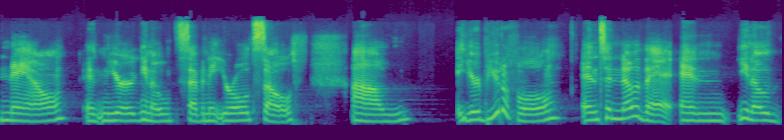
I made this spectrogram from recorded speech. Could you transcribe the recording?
now in your, you know, seven, eight year old self. Um, you're beautiful. And to know that and, you know,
